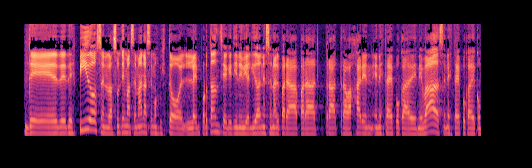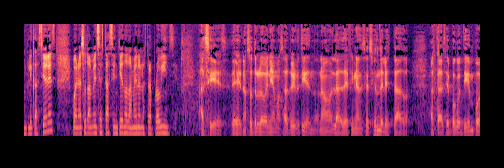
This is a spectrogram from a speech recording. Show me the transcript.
de, despidos. En las últimas semanas hemos visto la importancia que tiene Vialidad Nacional para, para trabajar en, esta época de nevadas, en esta época de complicaciones. Bueno, eso también se está sintiendo también en nuestra provincia. Así es, eh, nosotros lo veníamos advirtiendo, ¿no? La desfinanciación del Estado. Hasta hace poco tiempo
